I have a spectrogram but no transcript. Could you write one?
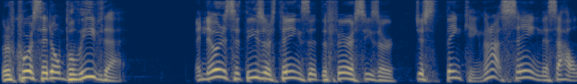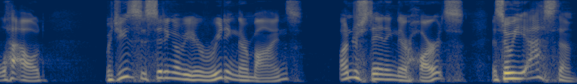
But of course, they don't believe that. And notice that these are things that the Pharisees are just thinking. They're not saying this out loud, but Jesus is sitting over here reading their minds, understanding their hearts. And so he asks them,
